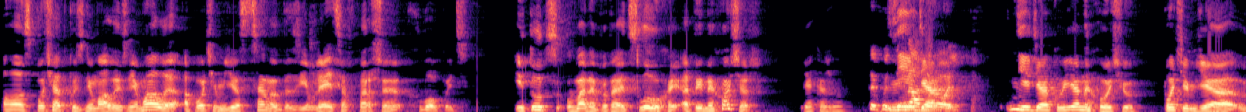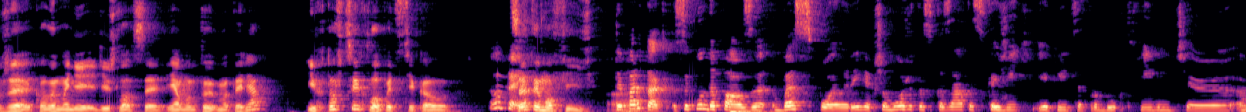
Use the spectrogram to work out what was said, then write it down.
а, спочатку знімали, знімали, а потім є сцена, де з'являється вперше хлопець. І тут у мене питають: слухай, а ти не хочеш? Я кажу: Типу, Ні, дякую. роль. ні, дякую, я не хочу. Потім я вже, коли мені дійшло все, я монтую матеріал. І хто ж цей хлопець цікаво? Окей. Це Тимофій. Тепер так, секунда паузи, без спойлерів. Якщо можете сказати, скажіть, який це продукт, фільм чи е,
